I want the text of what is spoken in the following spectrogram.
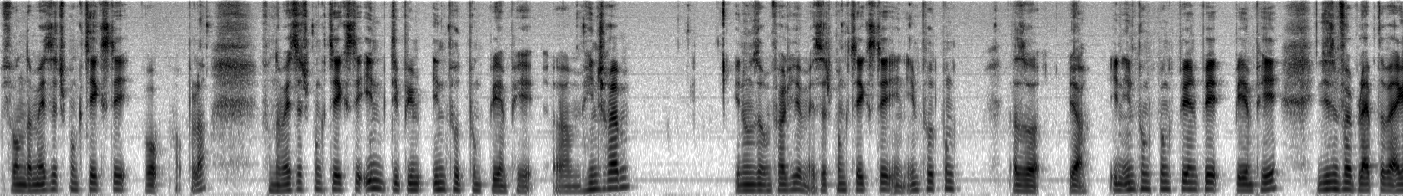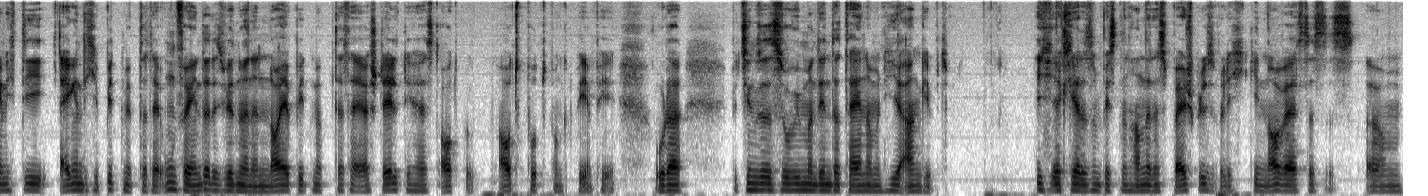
von der Message.txt, oh, hoppala, von der Message.txt in die Input.bmp ähm, hinschreiben. In unserem Fall hier Message.txt in Input. Also ja, in input.bmp. In diesem Fall bleibt aber eigentlich die eigentliche Bitmap-Datei unverändert. Es wird nur eine neue Bitmap-Datei erstellt, die heißt output, output.bmp. Oder beziehungsweise so, wie man den Dateinamen hier angibt. Ich erkläre das am besten anhand eines Beispiels, weil ich genau weiß, dass das ähm,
